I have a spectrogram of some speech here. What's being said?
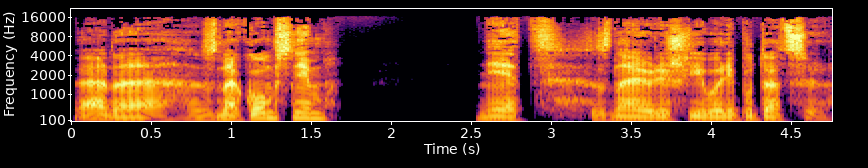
«Да-да, знаком с ним?» «Нет, знаю лишь его репутацию».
